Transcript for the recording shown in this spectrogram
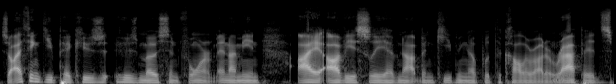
So I think you pick who's who's most informed. And I mean, I obviously have not been keeping up with the Colorado Mm-hmm. Rapids,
